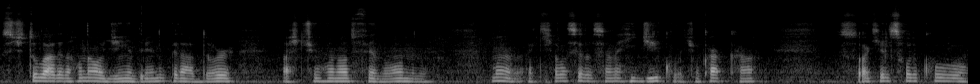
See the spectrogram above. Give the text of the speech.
Os titulares era Ronaldinho, Adriano Imperador, acho que tinha um Ronaldo Fenômeno. Mano, aquela seleção era ridícula, tinha um Kaká. Só que eles foram com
